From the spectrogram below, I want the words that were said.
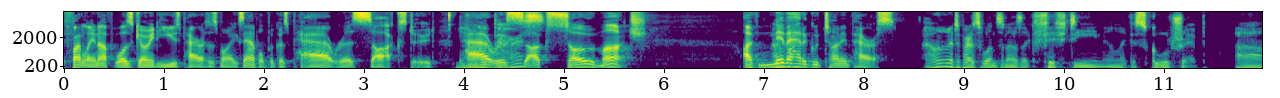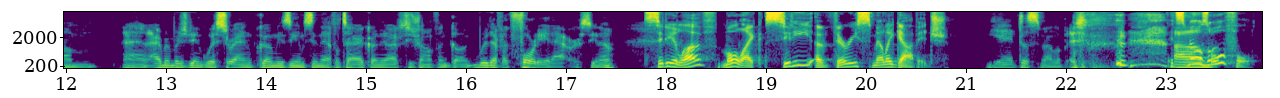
funnily enough was going to use Paris as my example because Paris sucks, dude. Paris, Paris? sucks so much. I've never had a good time in Paris. I only went to Paris once when I was like 15 on like a school trip. Um, and I remember just being whisked around, going to museums, seeing the Eiffel Tower, going to the Arc de Triomphe, and going. We were there for like 48 hours, you know? City of love, more like city of very smelly garbage. Yeah, it does smell a bit. It smells awful.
